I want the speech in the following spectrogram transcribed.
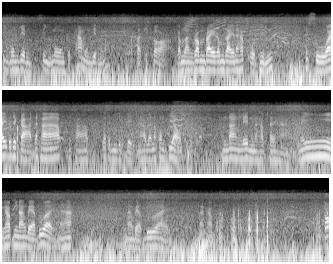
สี่โมงเย็นสี่โมงเกือบห้าโมงเย็นนะมั้งพระอาทิตย์ก็กำลังรำไรรำไรนะครับโขดหิน สวยๆบรรยากาศนะครับนะครับ ก็จะมีเด็กๆนะครับ และนักท่องเที่ยวนั่งเล่นนะครับชายหาดนี่ครับมีนางแบบด้วยนะฮะนางแบบด้วยนะครับ ก็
